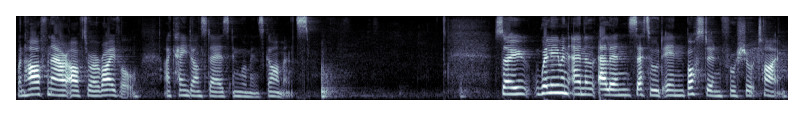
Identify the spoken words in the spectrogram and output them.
when half an hour after our arrival, I came downstairs in women's garments. So William and Ellen settled in Boston for a short time.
